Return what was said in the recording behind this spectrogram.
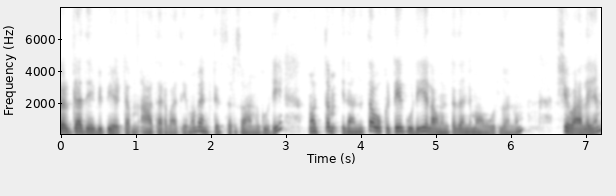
దుర్గాదేవి పీఠం ఆ తర్వాత ఏమో వెంకటేశ్వర స్వామి గుడి. మొత్తం ఇదంతా ఒకటే గుడి ఇలా ఉంటుందండి మా ఊర్లోనూ. శివాలయం.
